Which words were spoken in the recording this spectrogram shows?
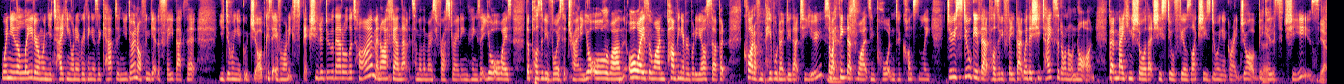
when you're the leader and when you're taking on everything as a captain, you don't often get the feedback that you're doing a good job because everyone expects you to do that all the time. And I found that some of the most frustrating things that you're always the positive voice at training. You're all the one, always the one pumping everybody else up, but quite often people don't do that to you. So I think that's why it's important to constantly do still give that positive feedback, whether she takes it on or not, but making sure that she still feels like she's doing a great job because she is. Yep.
